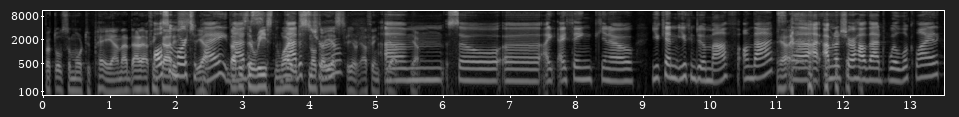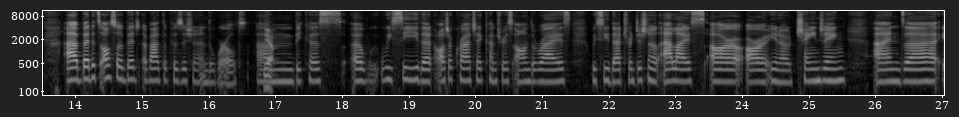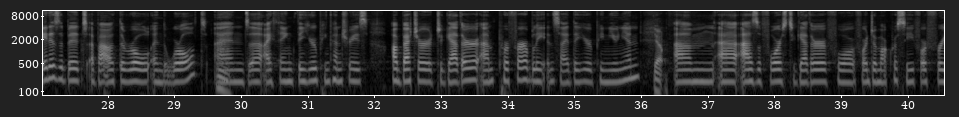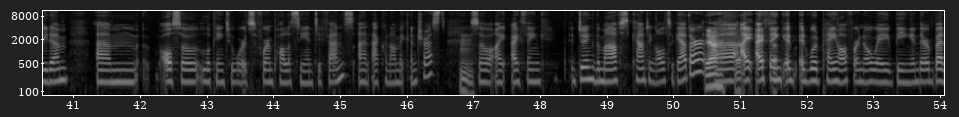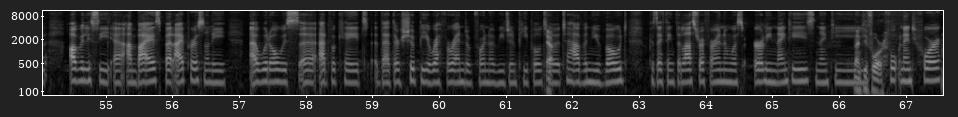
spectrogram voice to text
but also more to pay, and I, I think Also that is more to yeah, pay, that that is the reason why it's is not a yes here. I think. Yeah, yeah. Um, so uh, I, I think you know you can you can do a math on that. Yeah. Uh, I, I'm not sure how that will look like, uh, but it's also a bit about the position in the world. Um, Yeah. Because uh, we see that autocratic countries are on the rise. We see that traditional allies are are you know changing, and uh, it is a bit about the role in the world. And uh, I think the European countries are better together and preferably inside the European Union yeah. um, uh, as a force together for, for democracy, for freedom, um, also looking towards foreign policy and defense and economic interest. So I, I think doing the maths, counting all together, Yeah, uh, I, I think it, it would pay off for Norway being in there. But obviously, uh, I'm biased, but I personally I would always uh, advocate that there should be a referendum for Norwegian people to, Yeah. to have a new vote because I think the last referendum was early 90s, 90, 94. fo- 94.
